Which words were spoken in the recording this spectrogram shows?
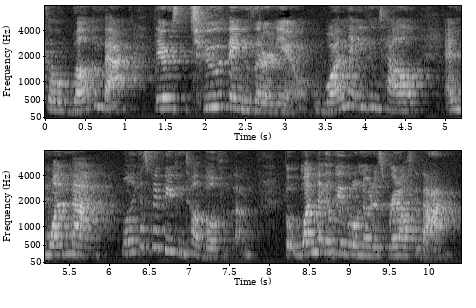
so welcome back. There's two things that are new. One that you can tell and one that, well I guess maybe you can tell both of them, but one that you'll be able to notice right off the bat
